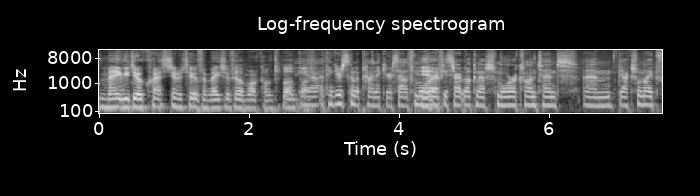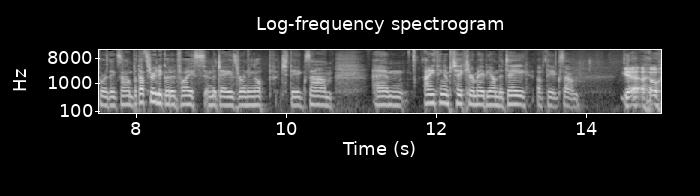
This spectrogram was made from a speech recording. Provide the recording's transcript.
maybe do a question or two if it makes you feel more comfortable. But yeah, I think you're just going to panic yourself more yeah. if you start looking at more content um, the actual night before the exam. But that's really good advice in the days running up to the exam. Um, anything in particular, maybe on the day of the exam? Yeah,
